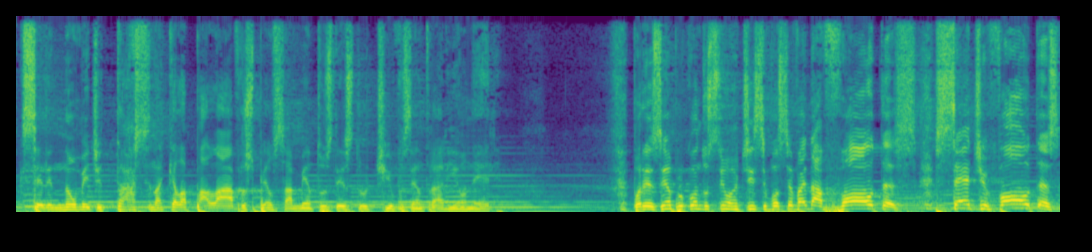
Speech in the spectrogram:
que se ele não meditasse naquela palavra, os pensamentos destrutivos entrariam nele. Por exemplo, quando o Senhor disse: Você vai dar voltas, sete voltas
